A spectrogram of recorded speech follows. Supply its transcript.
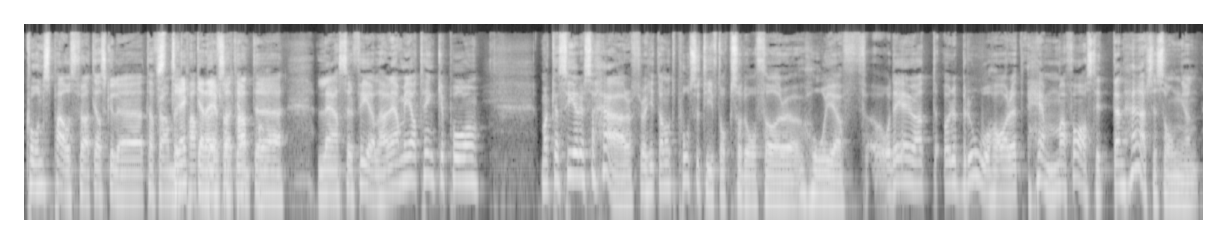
konstpaus för att jag skulle ta fram Sträcka ett papper så att jag inte läser fel här. Ja, men jag tänker på man kan se det så här, för att hitta något positivt också då för HIF. Och det är ju att Örebro har ett hemmafacit den här säsongen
